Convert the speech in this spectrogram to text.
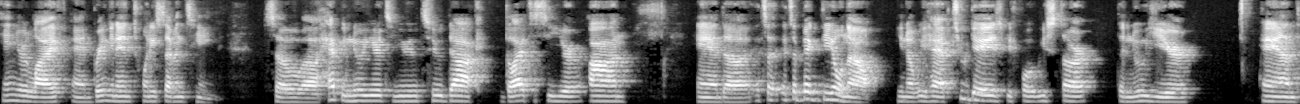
in your life and bringing in 2017. So uh, happy New Year to you too, Doc. Glad to see you're on, and uh, it's a it's a big deal now. You know, we have two days before we start the new year, and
